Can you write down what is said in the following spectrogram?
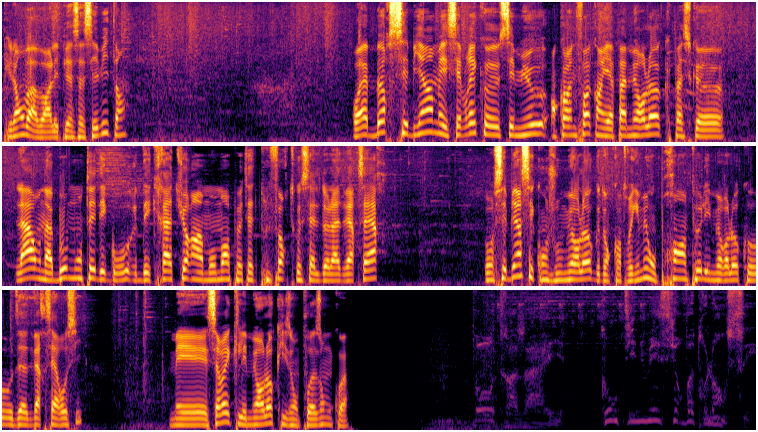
Puis là, on va avoir les pièces assez vite. Hein. Ouais, Burst c'est bien, mais c'est vrai que c'est mieux, encore une fois, quand il n'y a pas Murloc. Parce que là, on a beau monter des, gros- des créatures à un moment peut-être plus fortes que celles de l'adversaire. Bon, c'est bien, c'est qu'on joue Murloc. Donc, entre guillemets, on prend un peu les Murlocs aux adversaires aussi. Mais c'est vrai que les Murlocs, ils ont poison, quoi. Beau travail. Continuez sur votre lancée.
